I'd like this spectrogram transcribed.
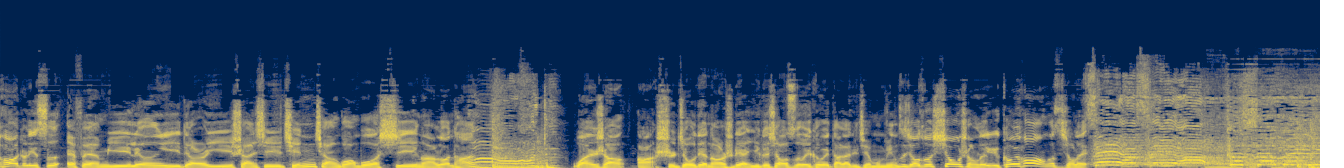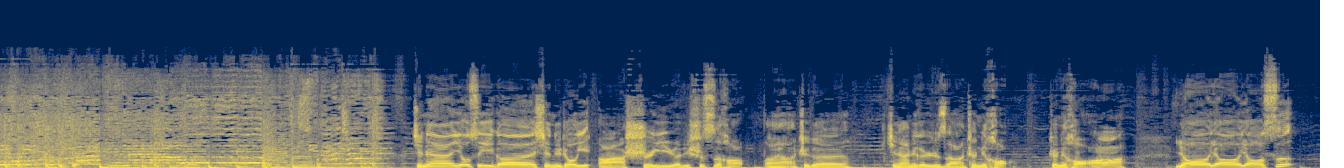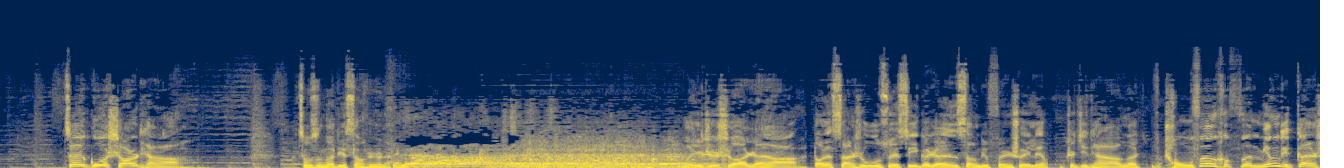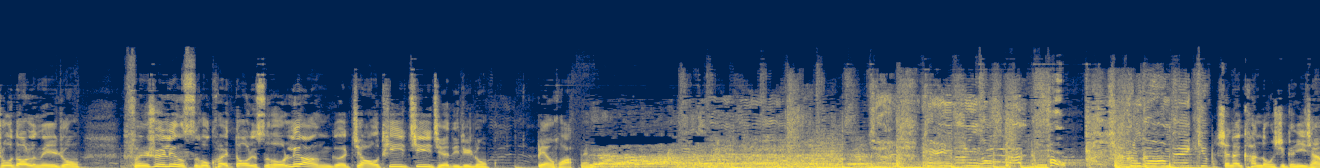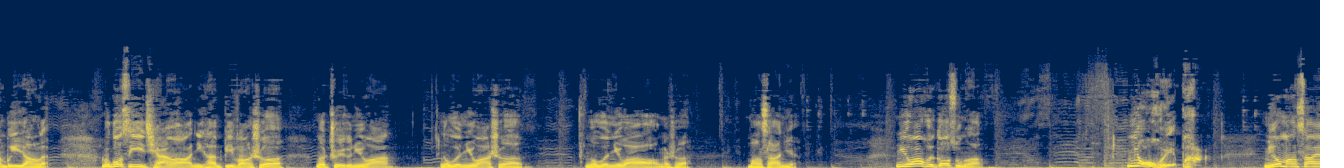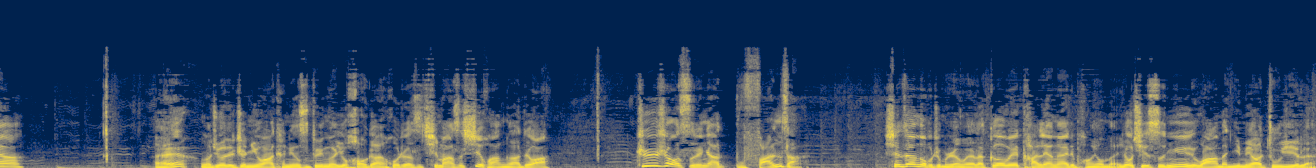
好，这里是 FM 一零一点一陕西秦腔广播西安论坛。晚上啊，十九点到二十点，一个小时为各位带来的节目名字叫做《笑声雷雨》。各位好，我是小雷。今天又是一个新的周一啊，十一月的十四号。哎呀，这个今天这个日子啊，真的好，真的好啊！幺幺幺四，再过十二天啊，就是我的生日了。我一直说，人啊，到了三十五岁是一个人生的分水岭。这几天啊，我充分和分明的感受到了那种分水岭时候快到的时候，两个交替季节的这种变化。现在看东西跟以前不一样了。如果是以前啊，你看，比方说我追个女娃，我问女娃说，我问女娃啊，我说忙啥呢？女娃会告诉我，秒回啪，没有忙啥呀。哎，我觉得这女娃肯定是对我有好感，或者是起码是喜欢我，对吧？至少是人家不烦咱。现在我不这么认为了，各位谈恋爱的朋友们，尤其是女娃们，你们要注意了。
